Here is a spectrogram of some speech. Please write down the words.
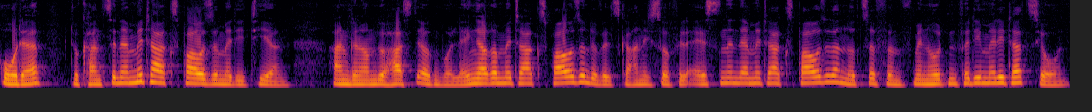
Oder du kannst in der Mittagspause meditieren. Angenommen, du hast irgendwo längere Mittagspause und du willst gar nicht so viel essen in der Mittagspause, dann nutze fünf Minuten für die Meditation.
